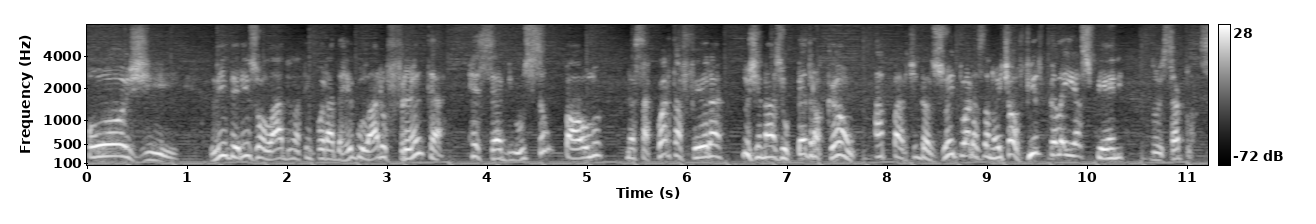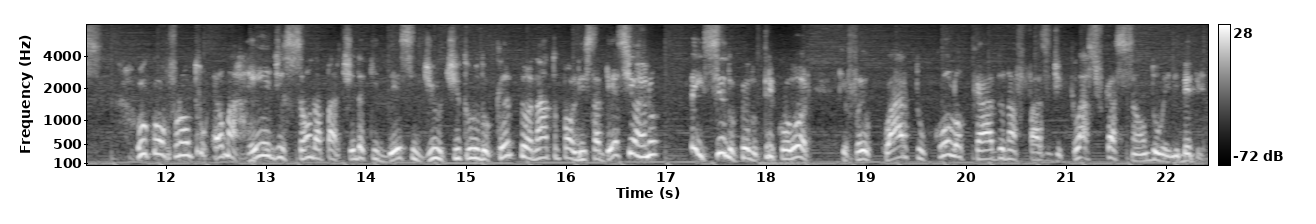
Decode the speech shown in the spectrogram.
hoje. Líder isolado na temporada regular, o Franca recebe o São Paulo nesta quarta-feira no ginásio Pedrocão, a partir das 8 horas da noite, ao vivo pela ESPN no Star Plus. O confronto é uma reedição da partida que decidiu o título do Campeonato Paulista desse ano, vencido pelo tricolor, que foi o quarto colocado na fase de classificação do NBB.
